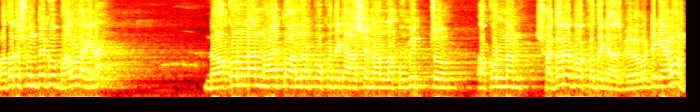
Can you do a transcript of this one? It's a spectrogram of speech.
কথাটা শুনতে খুব ভালো লাগে না? না, অকল্যাণ হয়তো আল্লাহর পক্ষ থেকে আসে না আল্লাহ পবিত্র অকল্যাণ শয়তানের পক্ষ থেকে আসবে। ব্যাপারটা কি এমন?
